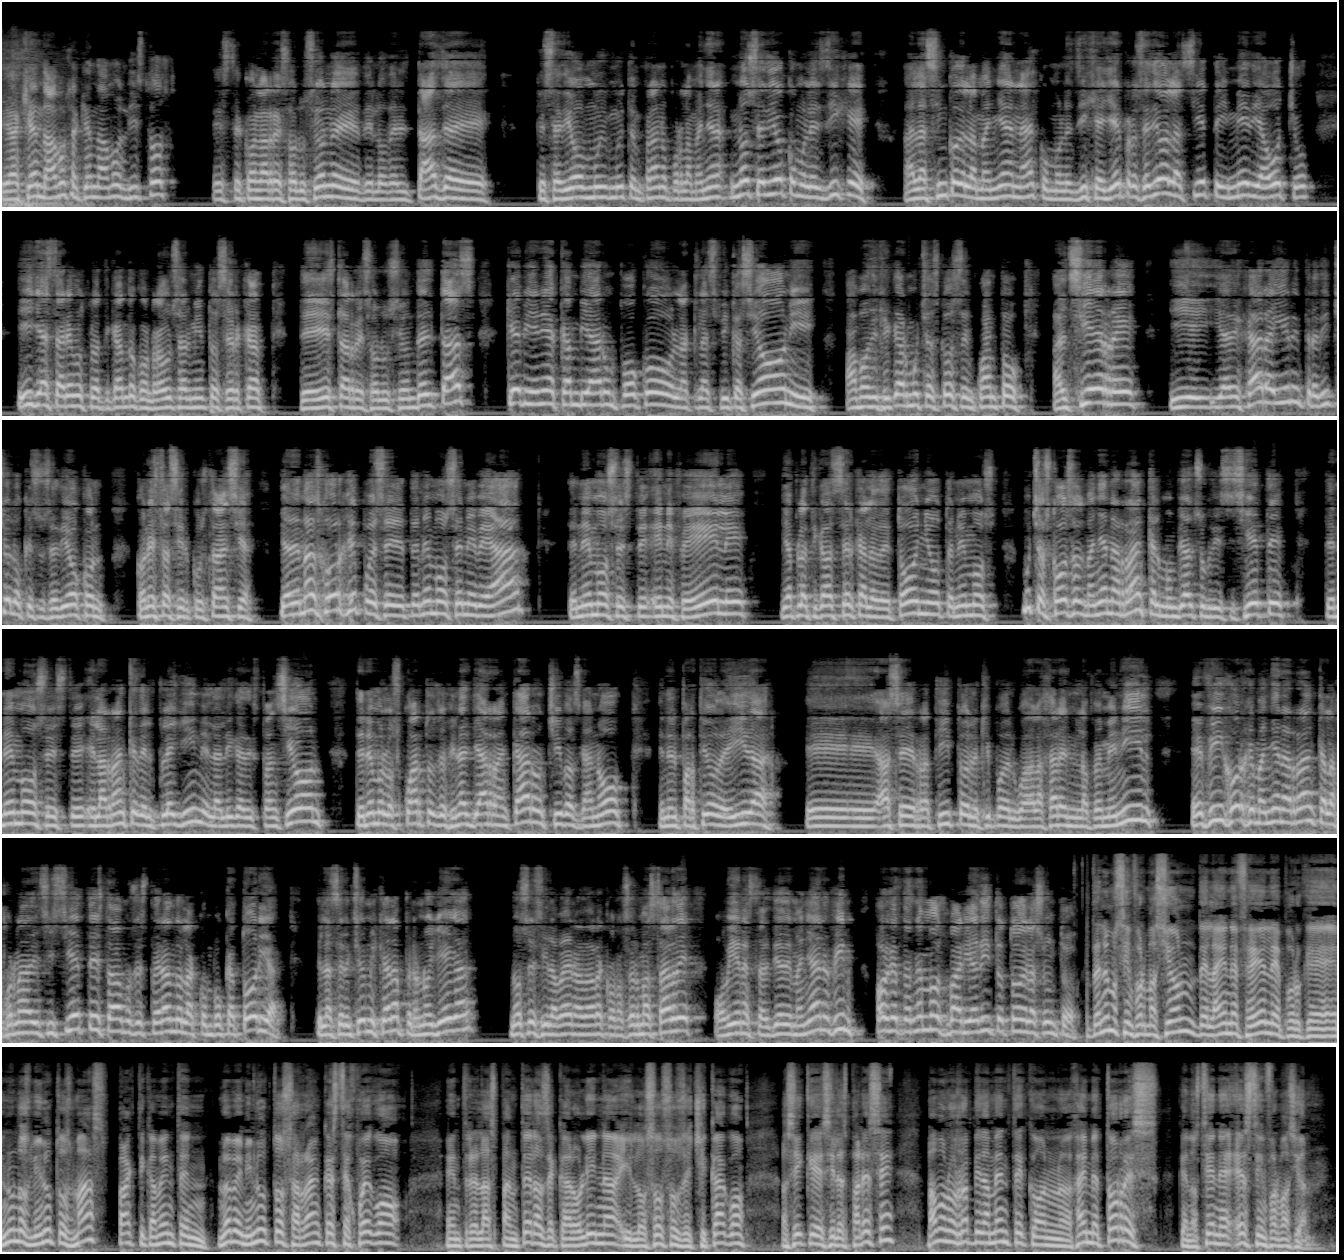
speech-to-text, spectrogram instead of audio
Eh, aquí andamos, aquí andamos listos, este, con la resolución de, lo del TAS que se dio muy, muy temprano por la mañana. No se dio, como les dije, a las 5 de la mañana, como les dije ayer, pero se dio a las siete y media, ocho, y ya estaremos platicando con Raúl Sarmiento acerca de esta resolución del TAS que viene a cambiar un poco la clasificación y a modificar muchas cosas en cuanto al cierre y, a dejar ahí en entredicho lo que sucedió con, con esta circunstancia. Y además, Jorge, pues eh, tenemos NBA, tenemos este NFL, ya platicado acerca de lo de Toño, tenemos muchas cosas. Mañana arranca el Mundial Sub-17, tenemos este el arranque del play-in en la Liga de Expansión, tenemos los cuartos de final, ya arrancaron, Chivas ganó en el partido de ida eh, hace ratito el equipo del Guadalajara en la femenil. En fin, Jorge, mañana arranca la jornada 17. Estábamos esperando la convocatoria de la selección mexicana, pero no llega. No sé si la vayan a dar a conocer más tarde o bien hasta el día de mañana. En fin, Jorge, tenemos variadito todo el asunto. Tenemos información de la NFL porque en unos minutos más, prácticamente en nueve minutos, arranca este juego entre las Panteras de Carolina y los Osos de Chicago. Así que si les parece, vámonos rápidamente con Jaime Torres, que nos tiene esta información.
